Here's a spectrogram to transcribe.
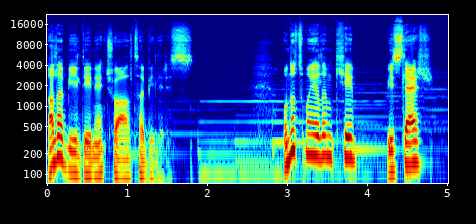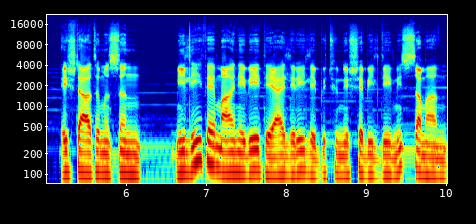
alabildiğine çoğaltabiliriz. Unutmayalım ki bizler ecdadımızın milli ve manevi değerleriyle bütünleşebildiğimiz zaman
